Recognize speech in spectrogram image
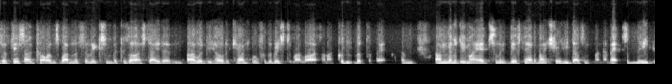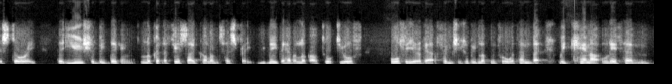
If Fesso Collins won this election because I stayed in, I would be held accountable for the rest of my life, and I couldn't live with that. And I'm going to do my absolute best now to make sure he doesn't win. And that's a media story that you should be digging. Look at the Fesso Collins history. You need to have a look. I'll talk to you off, off air about things you should be looking for with him, but we cannot let him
